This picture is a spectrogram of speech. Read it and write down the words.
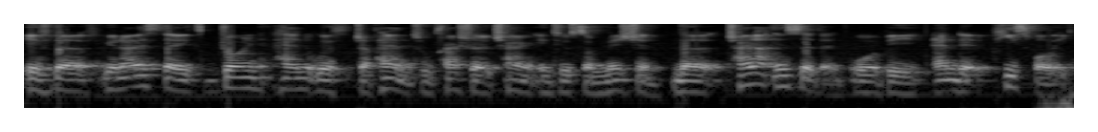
If the United States joined hand with Japan to pressure Chiang into submission, the China incident will be ended peacefully.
